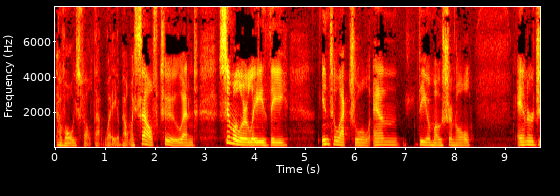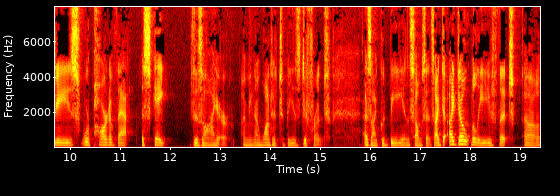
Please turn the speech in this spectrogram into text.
have always felt that way about myself too, and similarly, the intellectual and the emotional energies were part of that escape desire. I mean, I wanted to be as different as I could be in some sense. I, d- I don't believe that uh,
